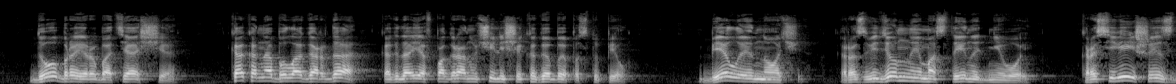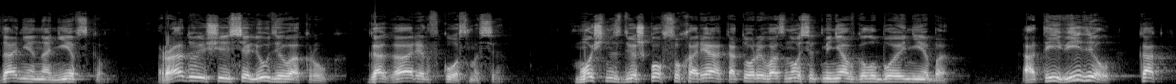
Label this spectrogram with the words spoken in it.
– добрая и работящая. Как она была горда, когда я в погранучилище КГБ поступил. Белые ночи, разведенные мосты над Невой, красивейшие здания на Невском, радующиеся люди вокруг, Гагарин в космосе, мощность движков сухаря, который возносит меня в голубое небо. А ты видел, как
